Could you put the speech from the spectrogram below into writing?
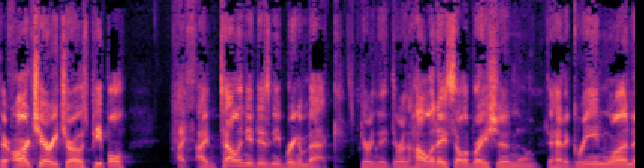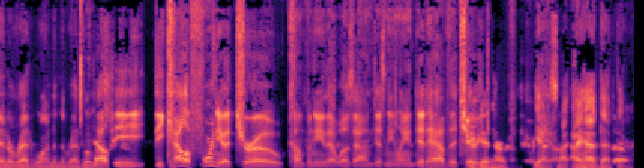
there are cherry churros. People, I, I'm telling you, Disney, bring them back during the during the holiday celebration. They had a green one and a red one, and the red one. Now was the the California churro company that was out in Disneyland did have the they cherry. did have. there. Yes, yeah. I, I had that So- there.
